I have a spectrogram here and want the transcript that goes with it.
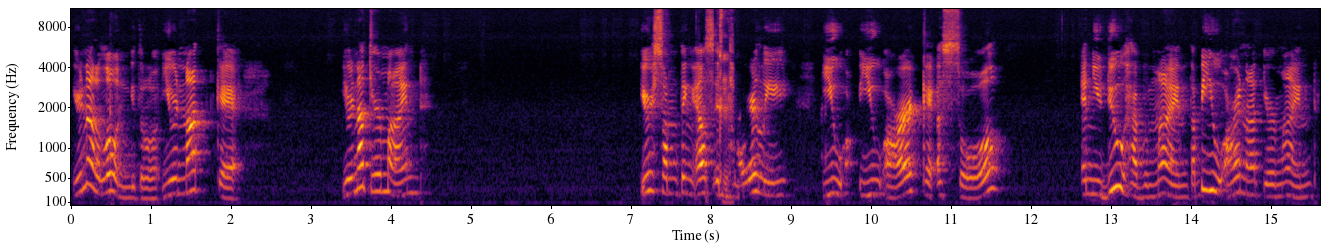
you're not alone gitu loh. You're not kayak you're not your mind. You're something else Oke. entirely. You you are kayak a soul and you do have a mind, tapi you are not your mind.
